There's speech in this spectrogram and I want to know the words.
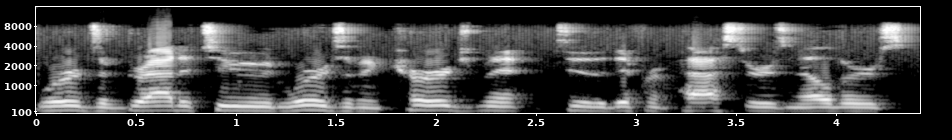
words of gratitude, words of encouragement to the different pastors and elders.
